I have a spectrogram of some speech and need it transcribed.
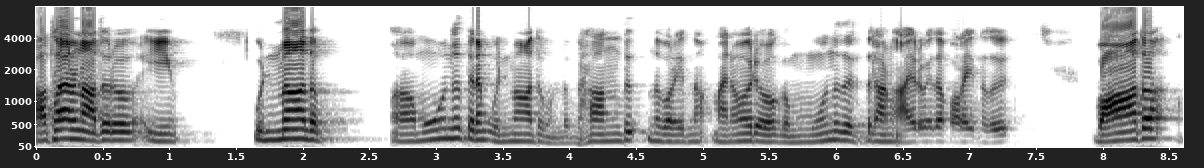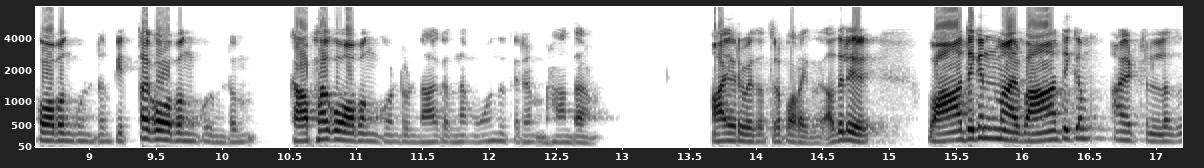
സാധാരണ അതൊരു ഈ ഉന്മാദം മൂന്ന് തരം ഉന്മാദമുണ്ട്. ഭ്രാന്ത് എന്ന് പറയുന്ന മനോരോഗം മൂന്ന് തരത്തിലാണ് ആയുർവേദം പറയുന്നത്. വാദകോപം കൊണ്ടും പിത്തകോപം കൊണ്ടും കഫകോപം കൊണ്ടുണ്ടാകുന്ന മൂന്ന് തരം ഭ്രാന്താണ് ആയുർവേദത്തിൽ പറയുന്നത്. അതിൽ വാതികന്മാർ വാതികം ആയിട്ടുള്ളത്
